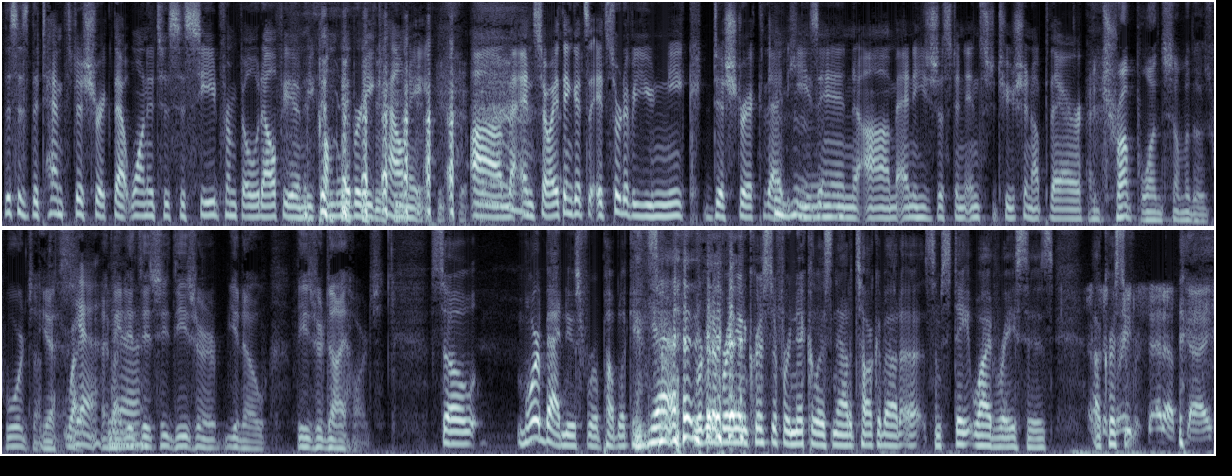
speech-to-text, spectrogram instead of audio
this is the 10th district that wanted to secede from Philadelphia and become Liberty County um, and so I think it's it's sort of a unique district that he's in um, and he's just an institution up there And Trump won some of those wards up Yes. there. Right. Yeah. I mean, Yeah. it, this, these are you know these are diehards. So, more bad news for Republicans. Yeah. We're going to bring in Christopher Nicholas now to talk about uh, some statewide races. Uh, That's a Christopher. great setup, guys.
